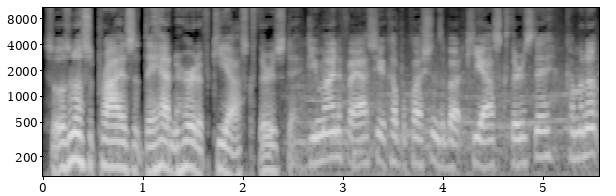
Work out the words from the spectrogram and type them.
so it was no surprise that they hadn't heard of Kiosk Thursday. Do you mind if I ask you a couple questions about Kiosk Thursday coming up?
